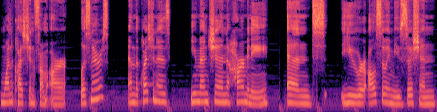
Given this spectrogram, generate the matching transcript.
one question from our listeners. And the question is you mentioned harmony and you were also a musician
